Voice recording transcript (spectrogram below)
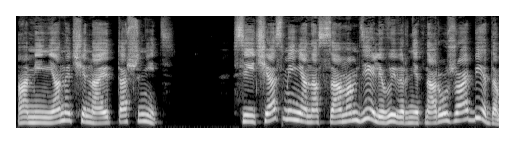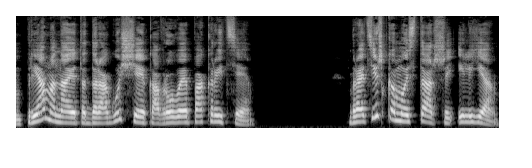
а меня начинает тошнить. Сейчас меня на самом деле вывернет наружу обедом прямо на это дорогущее ковровое покрытие. Братишка мой старший, Илья,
